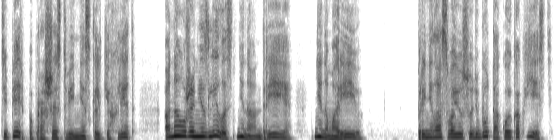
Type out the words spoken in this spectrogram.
Теперь, по прошествии нескольких лет, она уже не злилась ни на Андрея, ни на Марию. Приняла свою судьбу такой, как есть.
